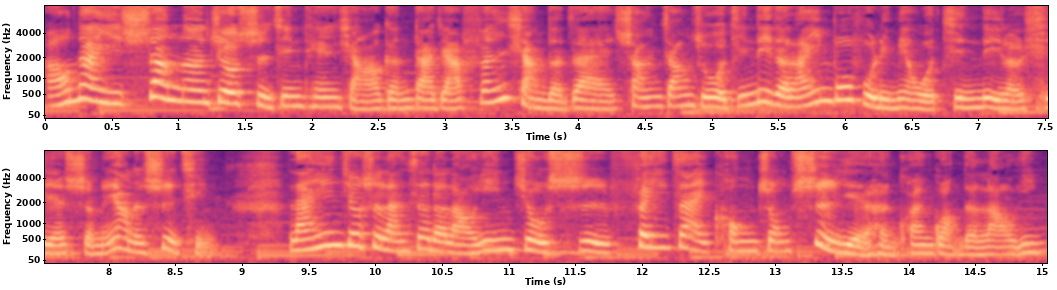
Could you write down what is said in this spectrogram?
好，那以上呢就是今天想要跟大家分享的，在上一张主我经历的蓝鹰波幅里面，我经历了些什么样的事情。蓝鹰就是蓝色的老鹰，就是飞在空中、视野很宽广的老鹰。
